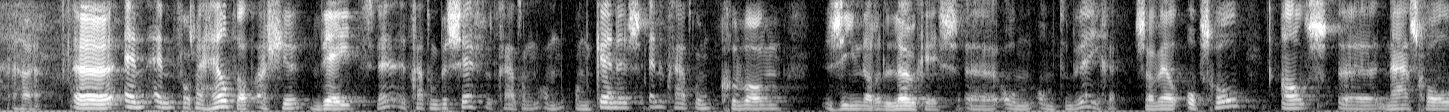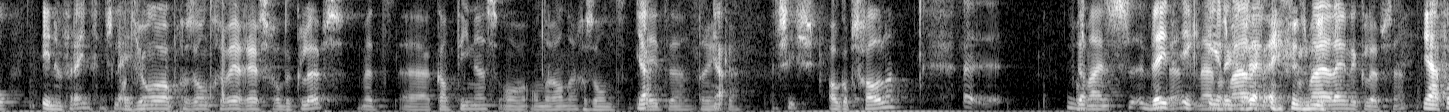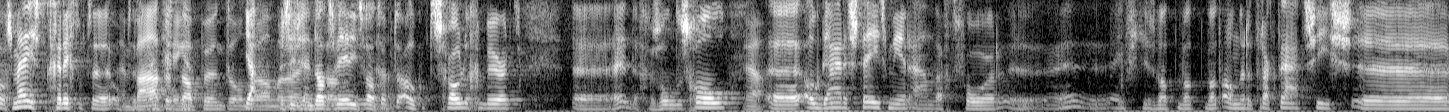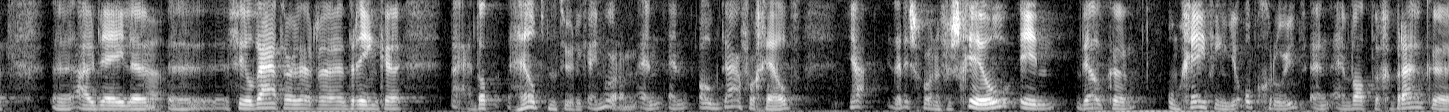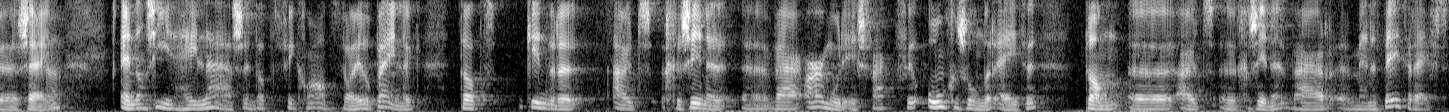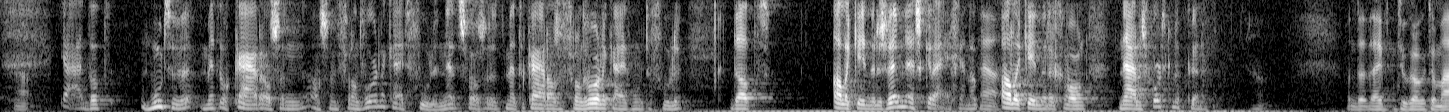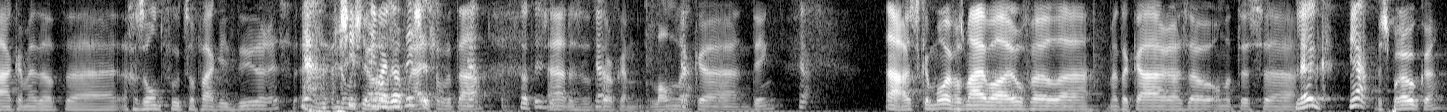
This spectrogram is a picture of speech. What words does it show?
Uh, en, en volgens mij helpt dat als je weet, hè, het gaat om besef, het gaat om, om, om kennis en het gaat om gewoon zien dat het leuk is uh, om, om te bewegen. Zowel op school als uh, na school in een verenigingsleven. Want jongeren op gezond gewicht richten zich op de clubs met kantines onder andere, gezond ja. eten, drinken. Ja, precies. Ook op scholen? Volgens dat weet ik nee, eerlijk gezegd even Volgens mij alleen de clubs, hè? Ja, volgens mij is het gericht op de op En de watertappunten onder ja, andere. precies. En dat is weer iets wat ja. op de, ook op de scholen gebeurt. Uh, hè, de gezonde school. Ja. Uh, ook daar is steeds meer aandacht voor. Uh, eventjes wat, wat, wat andere tractaties uitdelen. veel water drinken. Nou ja, dat helpt natuurlijk enorm. En, en ook daarvoor geldt... Ja, er is gewoon een verschil in welke omgeving je opgroeit en, en wat de gebruiken zijn. En dan zie je helaas, en dat vind ik gewoon altijd wel heel pijnlijk, dat kinderen uit gezinnen uh, waar armoede is vaak veel ongezonder eten dan uh, uit uh, gezinnen waar men het beter heeft. Ja. ja, dat moeten we met elkaar als een, als een verantwoordelijkheid voelen. Net zoals we het met elkaar als een verantwoordelijkheid moeten voelen dat alle kinderen zwemles krijgen. En dat ja. alle kinderen gewoon naar een sportclub kunnen. Want dat heeft natuurlijk ook te maken met dat uh, gezond voedsel vaak iets duurder is. Ja, precies. nee, maar dat is het. Betalen. Ja, dat is het. Ja, dus dat is ook een landelijk uh, ding. Ja. Nou, hartstikke mooi. Volgens mij hebben we al heel veel uh, met elkaar zo ondertussen Leuk, ja. besproken.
